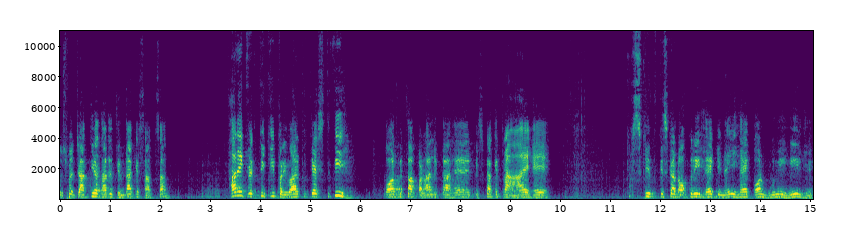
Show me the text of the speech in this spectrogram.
उसमें जाति आधारित गणना के साथ साथ हर एक व्यक्ति की, परिवार की क्या स्थिति है कौन कितना पढ़ा लिखा है, किसका कितना आय है, किसकी, किसका नौकरी है कि नहीं है, कौन भूमिहीन है,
